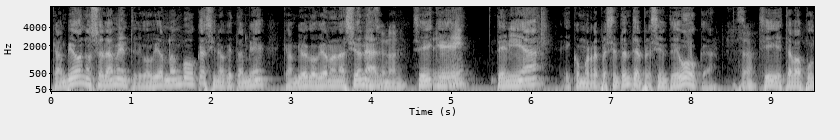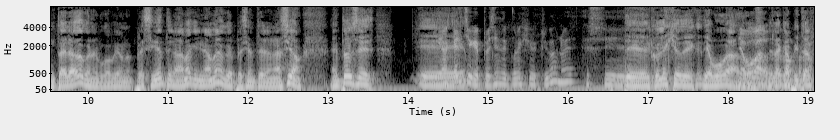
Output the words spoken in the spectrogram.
cambió no solamente el gobierno en Boca, sino que también cambió el gobierno nacional, Nacional. ¿sí? Sí. que tenía eh, como representante al presidente de Boca. Sí, estaba apuntalado con el gobierno presidente nada más que ni nada menos que el presidente de la nación. Entonces, Y eh, Angelici, que es presidente del colegio de escribanos, ¿eh? Es, eh, del colegio de, de abogados de abogados, de la perdón, capital perdón,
